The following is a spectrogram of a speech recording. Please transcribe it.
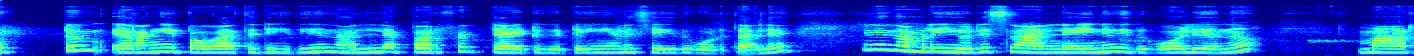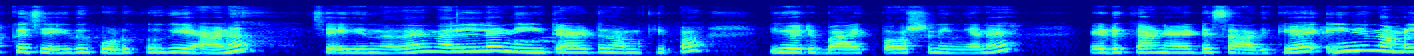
ഒട്ടും ഇറങ്ങിപ്പോകാത്ത രീതിയിൽ നല്ല പെർഫെക്റ്റ് ആയിട്ട് കിട്ടും ഇങ്ങനെ ചെയ്ത് കൊടുത്താൽ ഇനി നമ്മൾ ഈ ഒരു സ്ലാൻ ലൈനും ഇതുപോലെ ഒന്ന് മാർക്ക് ചെയ്ത് കൊടുക്കുകയാണ് ചെയ്യുന്നത്. നല്ല നീറ്റായിട്ട് നമുക്കിപ്പോൾ ഈ ഒരു ബാക്ക് പോർഷൻ ഇങ്ങനെ എടുക്കാനായിട്ട് സാധിക്കുക. ഇനി നമ്മൾ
